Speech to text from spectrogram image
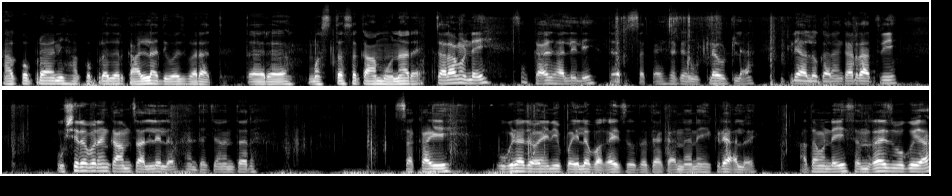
हा कोपरा आणि हा कोपरा जर काढला दिवसभरात तर मस्त असं काम होणार आहे. चला म्हणजे सकाळ झालेली तर सकाळी सकाळी उठल्या उठल्या इकडे आलो. कारण कारण रात्री उशिरापर्यंत काम चाललेलं आणि त्याच्यानंतर सकाळी उघड्या डोळ्यांनी पहिलं बघायचं होतं त्या कारणाने इकडे आलो आहे आता म्हणजे सनराईज बघूया.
